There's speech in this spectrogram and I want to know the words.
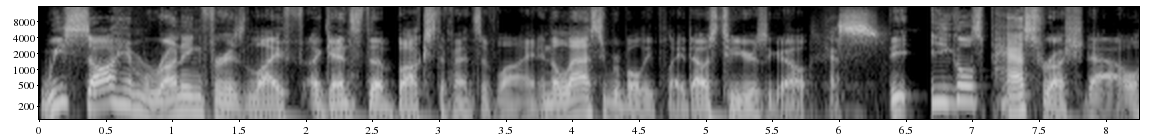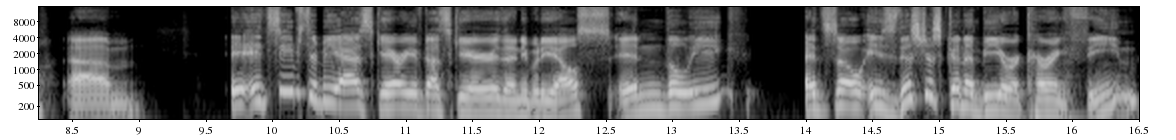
we saw him running for his life against the Bucs defensive line in the last Super Bowl he played. That was two years ago. Yes. The Eagles pass rush now. Um, it, it seems to be as scary, if not scarier, than anybody else in the league. And so, is this just going to be a recurring theme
